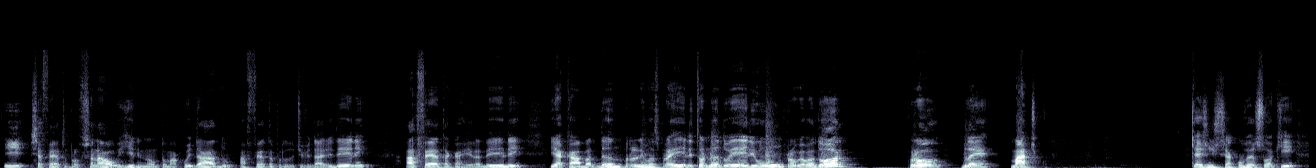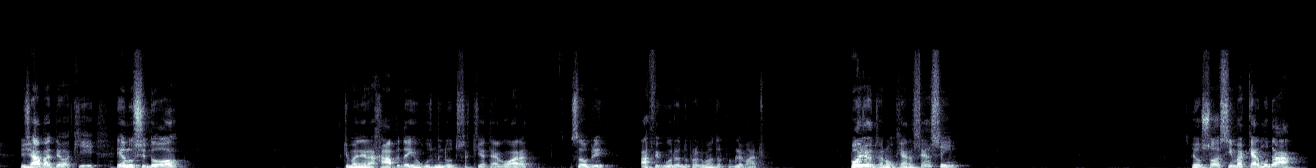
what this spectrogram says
E se afeta o profissional e ele não tomar cuidado, afeta a produtividade dele, afeta a carreira dele e acaba dando problemas para ele, tornando ele um programador problemático. Que a gente já conversou aqui, já bateu aqui, elucidou de maneira rápida, em alguns minutos aqui até agora, sobre a figura do programador problemático. Gente, eu não quero ser assim. Eu sou assim, mas quero mudar.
